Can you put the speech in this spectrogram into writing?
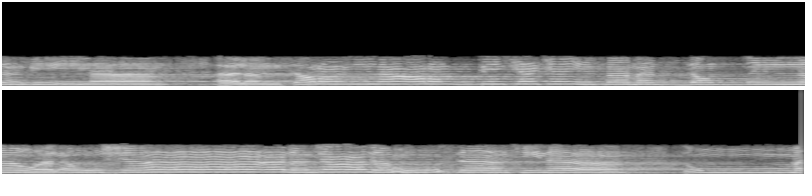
سبيلا. ألم تر إلى ربك كيف مد الظل ولو شاء لجعله ساكنا ثم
